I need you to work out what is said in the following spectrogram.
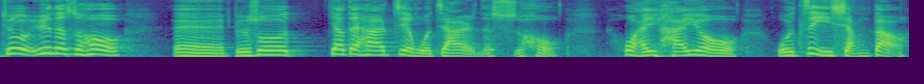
就因为那时候，呃，比如说要带他见我家人的时候，我还还有我自己想到，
